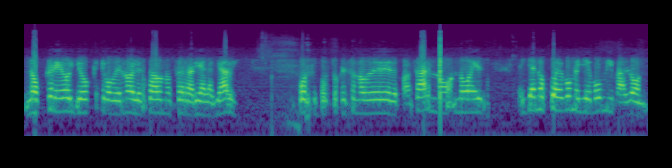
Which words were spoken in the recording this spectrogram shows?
no creo yo que el gobierno del Estado no cerraría la llave, por supuesto que eso no debe de pasar, no, no es, ya no juego, me llevo mi balón,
